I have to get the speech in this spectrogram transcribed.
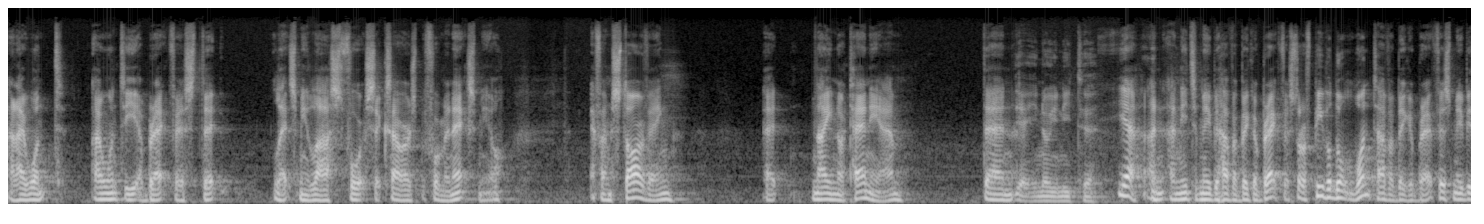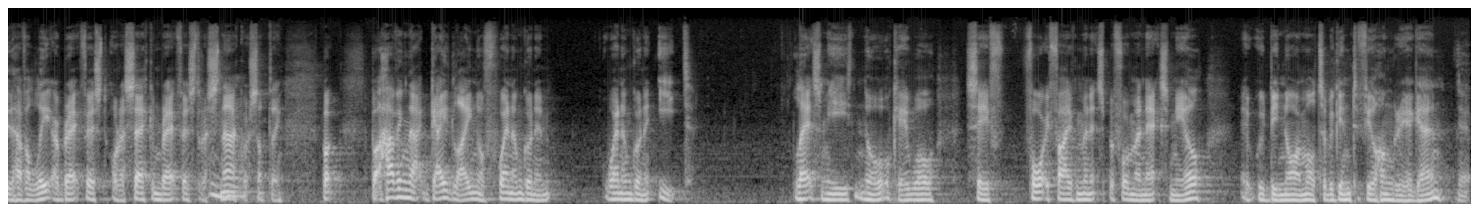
and I want I want to eat a breakfast that lets me last four six hours before my next meal. If I'm starving at nine or ten AM, then Yeah, you know you need to. yeah, and I need to maybe have a bigger breakfast. Or if people don't want to have a bigger breakfast, maybe they have a later breakfast or a second breakfast or a snack mm-hmm. or something. But but having that guideline of when I'm going to when I'm going to eat lets me know. Okay, well, say 45 minutes before my next meal, it would be normal to begin to feel hungry again, Yeah.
